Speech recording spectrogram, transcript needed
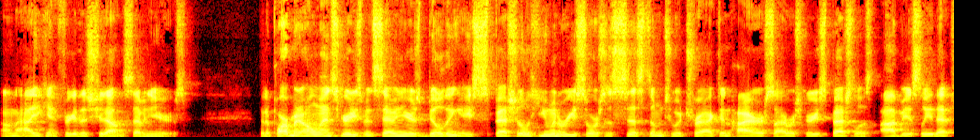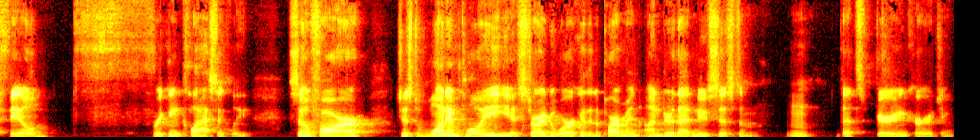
I don't know how you can't figure this shit out in seven years. The Department of Homeland Security spent seven years building a special human resources system to attract and hire cybersecurity specialists. Obviously, that failed freaking classically. So far, just one employee has started to work at the department under that new system. Mm, that's very encouraging.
